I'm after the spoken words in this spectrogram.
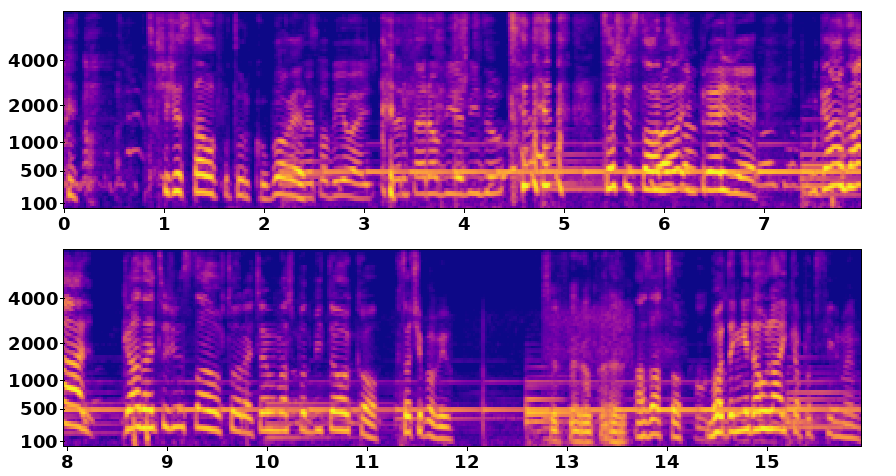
Co ci się stało, futurku? Powiedz. pobiłeś? Surfero bije widzu. Co się stało na imprezie? Gadaj! Gadaj, co się stało wczoraj. Czemu masz podbite oko? Kto cię pobił? Surfero.pl A za co? Bo ten nie dał lajka pod filmem.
